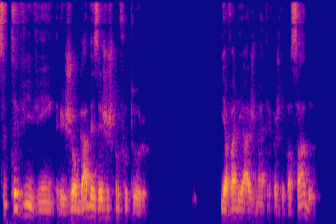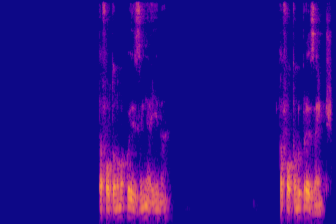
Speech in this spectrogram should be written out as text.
Se você vive entre jogar desejos para o futuro e avaliar as métricas do passado, tá faltando uma coisinha aí, né? Tá faltando o presente.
